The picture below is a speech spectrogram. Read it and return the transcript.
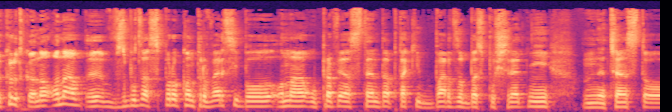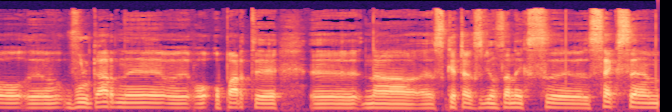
e, krótko, no ona e, wzbudza sporo kontrowersji, bo ona uprawia stand-up taki bardzo bezpośredni, często wulgarny, oparty na sketchach związanych z seksem,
